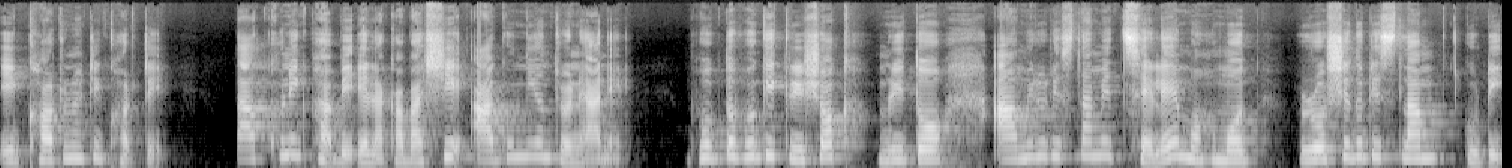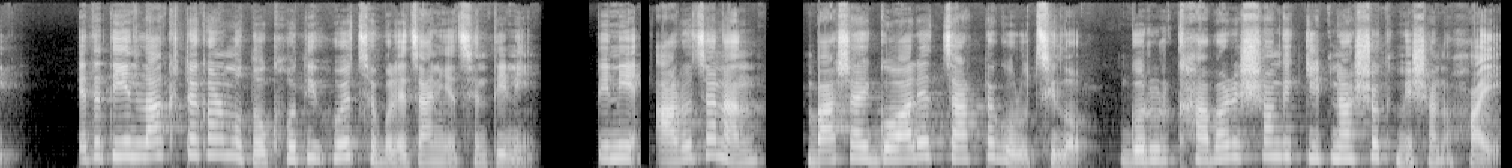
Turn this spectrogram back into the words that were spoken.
এই ঘটনাটি ঘটে। তাৎক্ষণিকভাবে এলাকাবাসী আগুন নিয়ন্ত্রণে আনে। ভুক্তভোগী কৃষক মৃত আমিরুল ইসলামের ছেলে মোহাম্মদ রশিদুল ইসলাম কুটি। এতে তিন লাখ টাকার মতো ক্ষতি হয়েছে বলে জানিয়েছেন তিনি। তিনি আরও জানান, বাসায় গোয়ালের চারটা গরু ছিল। গরুর খাবারের সঙ্গে কীটনাশক মেশানো হয়।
